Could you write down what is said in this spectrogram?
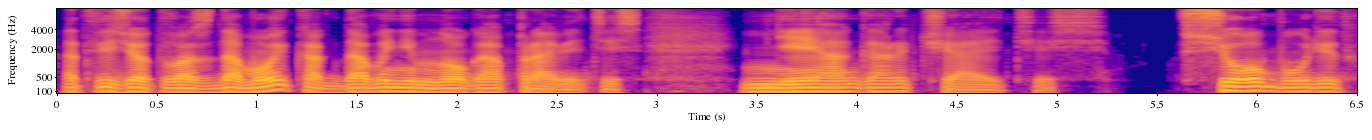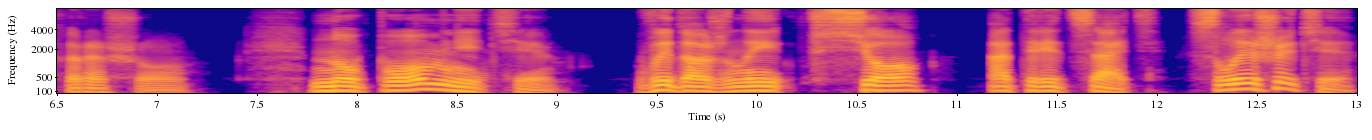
отвезет вас домой, когда вы немного оправитесь. Не огорчайтесь все будет хорошо. Но помните, вы должны все отрицать. Слышите?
